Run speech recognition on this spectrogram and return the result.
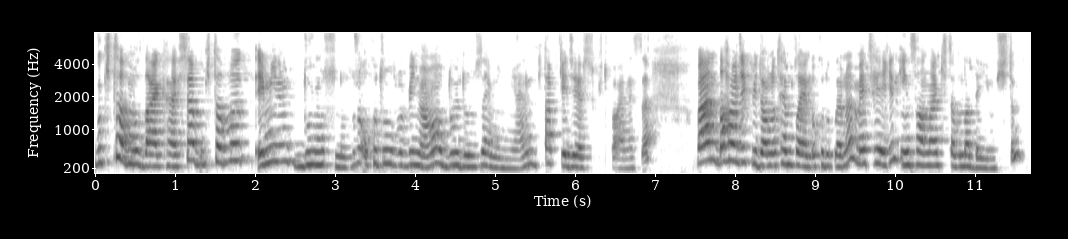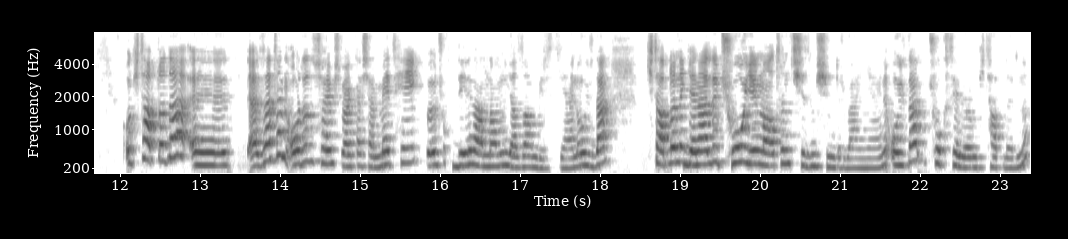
Bu kitabımızda arkadaşlar. Bu kitabı eminim duymuşsunuzdur. Okudunuz mu bilmiyorum ama duyduğunuza eminim yani. Bu kitap Gece Yarısı Kütüphanesi. Ben daha önceki videomda Temmuz ayında okuduklarımda Mete Haig'in İnsanlar kitabına değinmiştim. O kitapta da e, zaten orada da söylemiştim arkadaşlar. Matt Haig böyle çok derin anlamlı yazan birisi yani. O yüzden kitaplarında genelde çoğu yerin altını çizmişimdir ben yani. O yüzden çok seviyorum kitaplarını.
